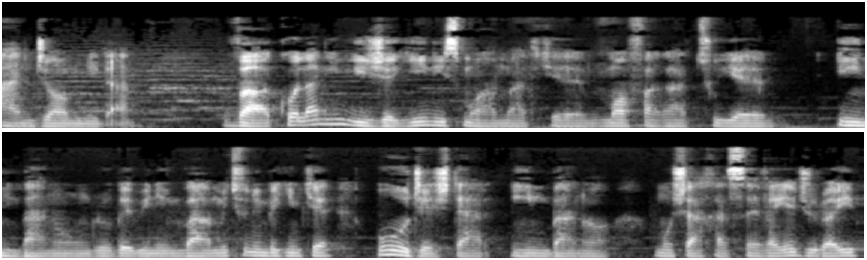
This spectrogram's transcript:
انجام میدن. و کلا این ویژگی نیست محمد که ما فقط توی این بنا اون رو ببینیم و می‌تونیم بگیم که اوجش در این بنا مشخصه و یه جورایی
